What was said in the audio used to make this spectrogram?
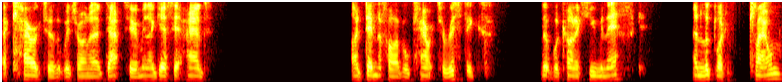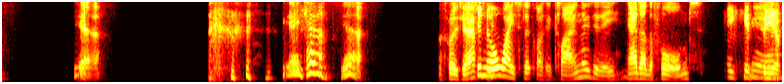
a character that we're trying to adapt to. I mean, I guess it had identifiable characteristics that were kind of human-esque and looked like a clown. Yeah, yeah, he can. Yeah, I suppose you have Didn't to. always look like a clown, though, did he? He had other forms. he could be a.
